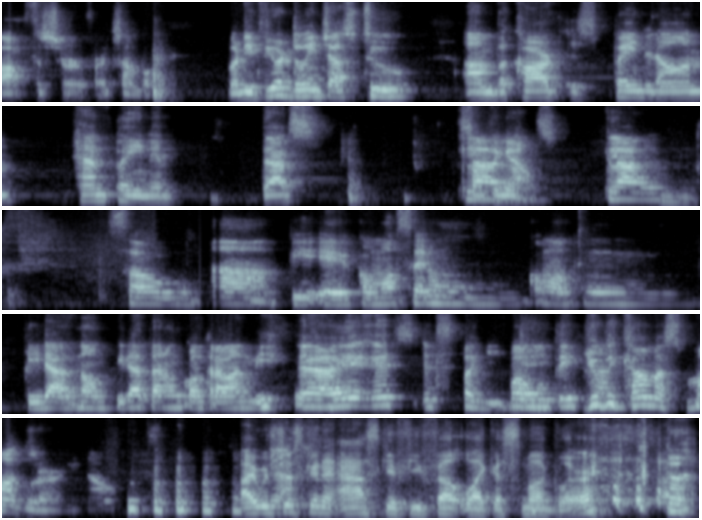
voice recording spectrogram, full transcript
officer, for example. But if you're doing just two, um, the card is painted on, hand painted, that's something Claro. else. Claro. Mhm. So, ah, pi- eh, como ser un, como un pirata, no, un pirata, no un contrabandista. Yeah, it, it's it's like you, you, you become a smuggler, you know. I was Yeah. just going to ask if you felt like a smuggler.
